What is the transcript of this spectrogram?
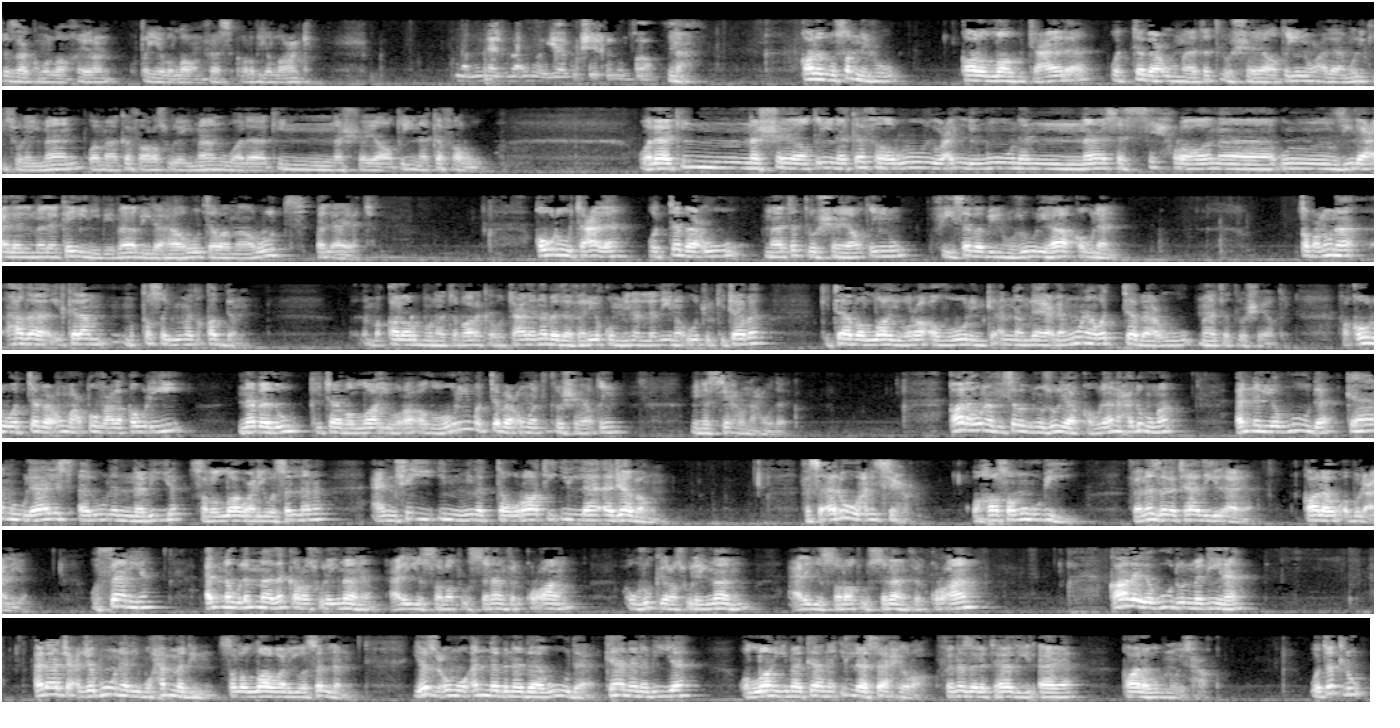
جزاكم الله خيرا وطيب الله أنفاسك ورضي الله عنك. نعم. قال المصنف قال الله تعالى واتبعوا ما تتلو الشياطين على ملك سليمان وما كفر سليمان ولكن الشياطين كفروا. ولكن الشياطين كفروا يعلمون الناس السحر وما أنزل على الملكين ببابل هاروت وماروت الآيات. قوله تعالى واتبعوا ما تتلو الشياطين في سبب نزولها قولا. طبعا هنا هذا الكلام متصل بما تقدم. لما قال ربنا تبارك وتعالى نبذ فريق من الذين أوتوا الكتاب كتاب الله وراء ظهورهم كأنهم لا يعلمون واتبعوا ما تتلو الشياطين. فقوله واتبعوا معطوف على قوله نبذوا كتاب الله وراء ظهورهم واتبعوا ما تتلو الشياطين من السحر نحو ذلك. قال هنا في سبب نزولها قولان أحدهما أن اليهود كانوا لا يسألون النبي صلى الله عليه وسلم عن شيء من التوراة إلا أجابهم. فسألوه عن السحر. وخاصموه به فنزلت هذه الآية. قاله أبو العالية. والثانية أنه لما ذكر سليمان عليه الصلاة والسلام في القرآن أو ذكر سليمان عليه الصلاة والسلام في القرآن قال يهود المدينة ألا تعجبون لمحمد صلى الله عليه وسلم يزعم أن ابن داود كان نبيا؟ والله ما كان إلا ساحرا. فنزلت هذه الآية قاله ابن إسحاق. وتتلو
